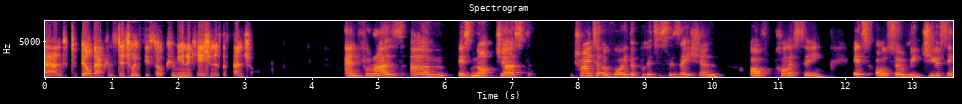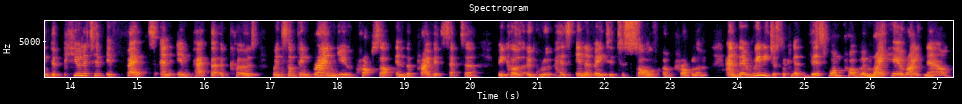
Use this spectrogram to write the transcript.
and to build that constituency. So communication is essential. And for us, um, it's not just trying to avoid the politicization of policy, it's also reducing the punitive effects and impact that occurs when something brand new crops up in the private sector because a group has innovated to solve a problem. And they're really just looking at this one problem right here, right now,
